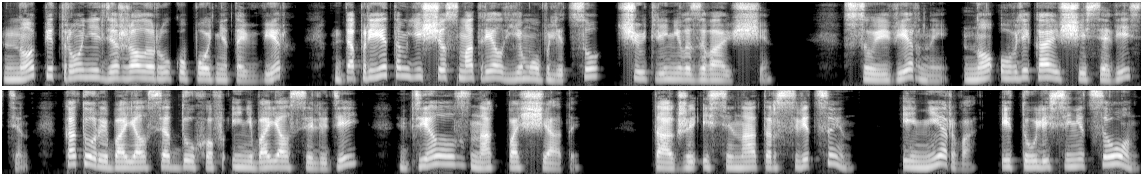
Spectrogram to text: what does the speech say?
Но Петроний держал руку поднятой вверх, да при этом еще смотрел ему в лицо чуть ли не вызывающе. Суеверный, но увлекающийся Вестин, который боялся духов и не боялся людей, делал знак пощады. Также и сенатор Свецин, и Нерва, и Тули Синицион,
